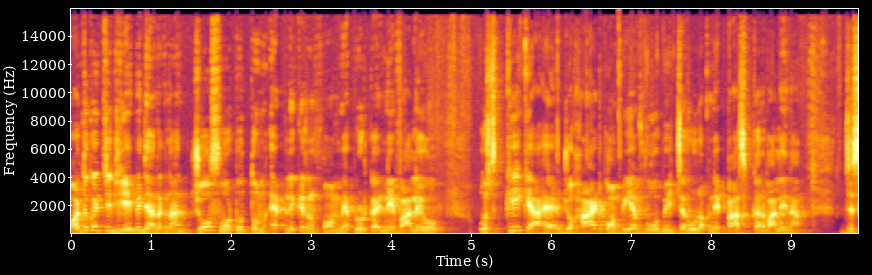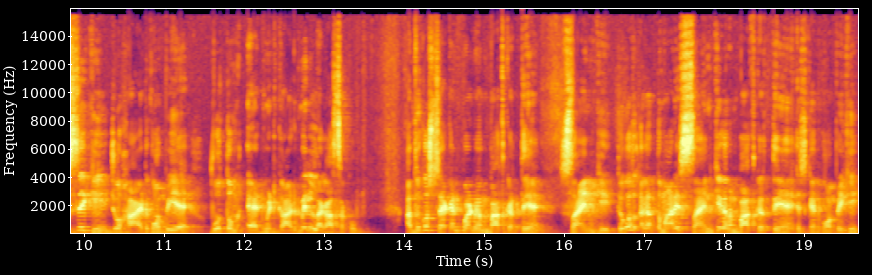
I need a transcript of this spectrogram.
और देखो, एक चीज़ ये भी ध्यान रखना, जो फ़ोटो तुम एप्लीकेशन फॉर्म में अपलोड करने वाले हो उसकी क्या है, जो हार्ड कॉपी है, वो भी ज़रूर अपने पास करवा लेना। जिससे कि जो हार्ड कॉपी है, वो तुम एडमिट कार्ड में लगा सको। अब देखो सेकंड पॉइंट में हम बात करते हैं साइन की। देखो, अगर तुम्हारी साइन की अगर हम बात करते हैं स्कैन कॉपी की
